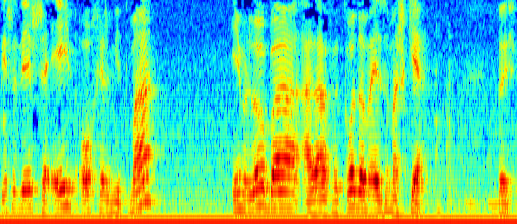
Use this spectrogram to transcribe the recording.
пишет здесь, шеэйн охель митма им лоба алаф кодом из машке. То есть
